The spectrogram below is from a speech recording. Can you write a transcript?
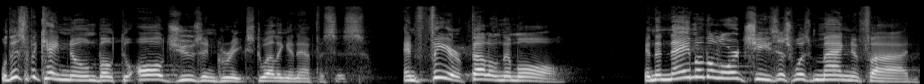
Well, this became known both to all Jews and Greeks dwelling in Ephesus, and fear fell on them all. And the name of the Lord Jesus was magnified.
